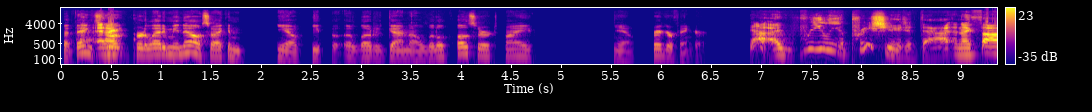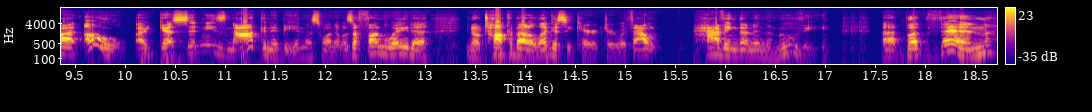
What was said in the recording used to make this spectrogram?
But thanks for, I, for letting me know so i can you know keep a loaded gun a little closer to my you know trigger finger. Yeah i really appreciated that. And i thought oh i guess sidney's not going to be in this one. It was a fun way to you know talk about a legacy character without having them in the movie. Uh, but then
